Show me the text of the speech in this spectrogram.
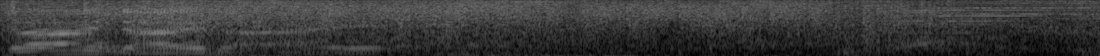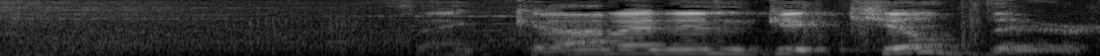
Die, die, die. Thank God I didn't get killed there.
